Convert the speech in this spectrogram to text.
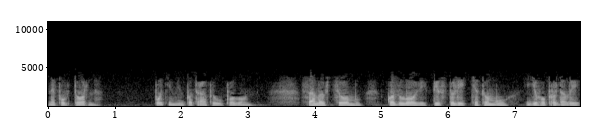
неповторна. Потім він потрапив у полон. Саме в цьому козлові півстоліття тому його продали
